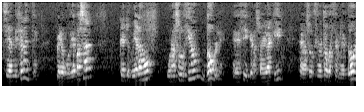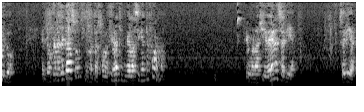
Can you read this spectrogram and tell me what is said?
sean diferentes. Pero podría pasar que tuviéramos una solución doble. Es decir, que nos saliera aquí que la solución de esta ecuación es 2 y 2. Entonces, en ese caso, nuestras soluciones tendrían la siguiente forma. Fibonacci de n sería, sería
